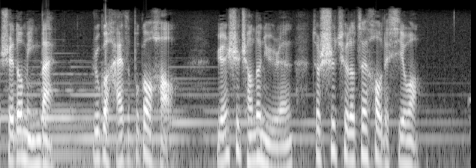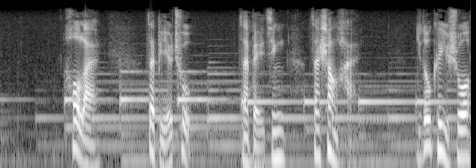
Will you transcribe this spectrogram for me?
谁都明白，如果孩子不够好，袁世成的女人就失去了最后的希望。后来，在别处，在北京，在上海，你都可以说，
